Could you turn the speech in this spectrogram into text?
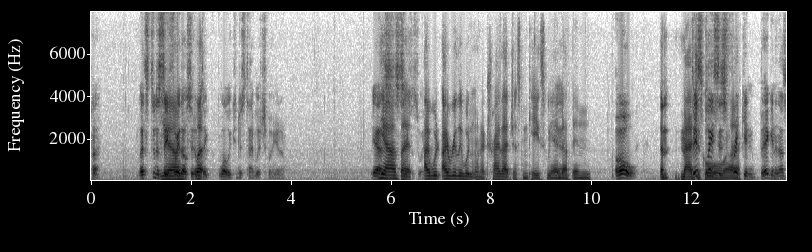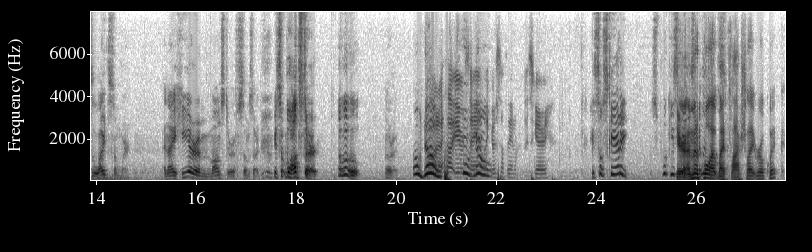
Huh. Let's do the safe Yeah, way though, so you don't but- take. Well, we could just tab glitch, but you know. Yeah. Yeah, it's the but. I would. I really wouldn't want to try that just in case we end Yeah. up in Oh, the magical. this place is uh, freaking big, and it has a light somewhere, and I hear a monster of some sort. It's a monster. Oh. All right. Oh But no! I thought you Oh, were saying no. like it was something really scary. It's so scary. Spooky. Here, scary I'm gonna pull out my flashlight real quick.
